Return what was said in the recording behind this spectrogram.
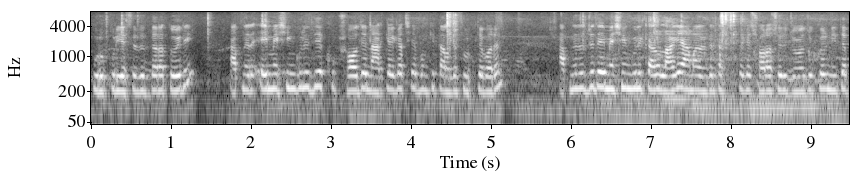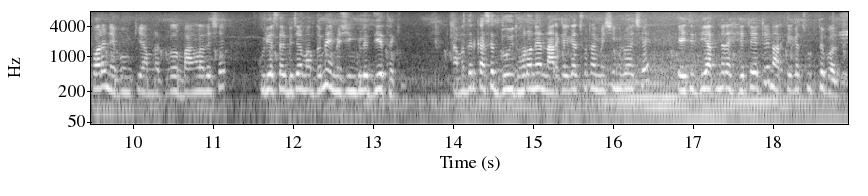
পুরোপুরি এসএসের দ্বারা তৈরি। আপনারা এই মেশিনগুলি দিয়ে খুব সহজে নারকেল গাছে এবং কি তাল গাছে উঠতে পারেন। আপনাদের যদি এই মেশিনগুলি কারও লাগে, আমাদের কাছ থেকে সরাসরি যোগাযোগ করে নিতে পারেন এবং কি আমরা টোটাল বাংলাদেশে কুরিয়ার সার্ভিসের মাধ্যমে এই মেশিনগুলি দিয়ে থাকি। আমাদের কাছে দুই ধরনের নারকেল গাছ ওঠা মেশিন রয়েছে। এইটি দিয়ে আপনারা হেঁটে হেঁটে নারকেল গাছ উঠতে পারবেন।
